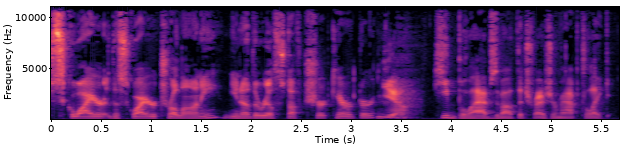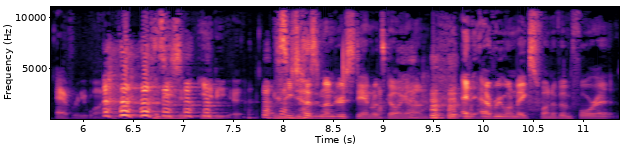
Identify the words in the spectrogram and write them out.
Squire, the Squire Trelawney, you know the real stuffed shirt character. Yeah. He blabs about the treasure map to like everyone because he's an idiot because he doesn't understand what's going on, and everyone makes fun of him for it.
